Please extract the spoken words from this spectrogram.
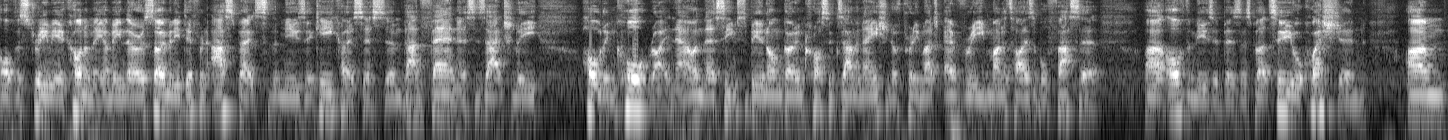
of the streaming economy. I mean, there are so many different aspects to the music ecosystem that fairness is actually holding court right now, and there seems to be an ongoing cross-examination of pretty much every monetizable facet uh, of the music business. But to your question, um,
